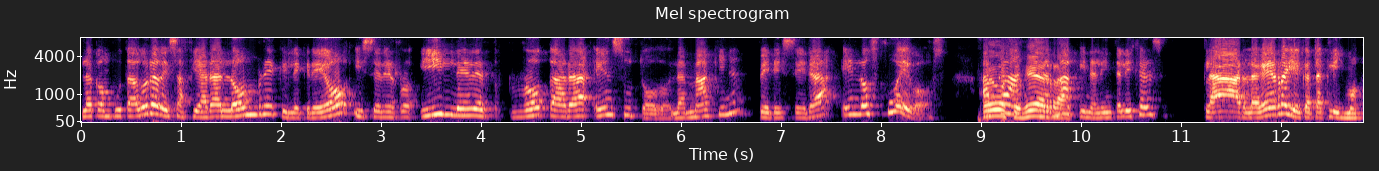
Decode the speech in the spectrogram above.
la computadora desafiará al hombre que le creó y, se y le derrotará en su todo. La máquina perecerá en los fuegos. Acá, la máquina, la inteligencia, claro, la guerra y el cataclismo.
